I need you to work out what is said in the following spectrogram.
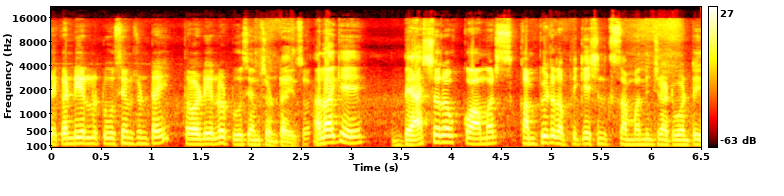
సెకండ్ ఇయర్లో టూ సెమ్స్ ఉంటాయి థర్డ్ ఇయర్లో టూ సెమ్స్ ఉంటాయి. సో అలాగే బ్యాచులర్ ఆఫ్ కామర్స్ కంప్యూటర్ అప్లికేషన్కి సంబంధించినటువంటి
